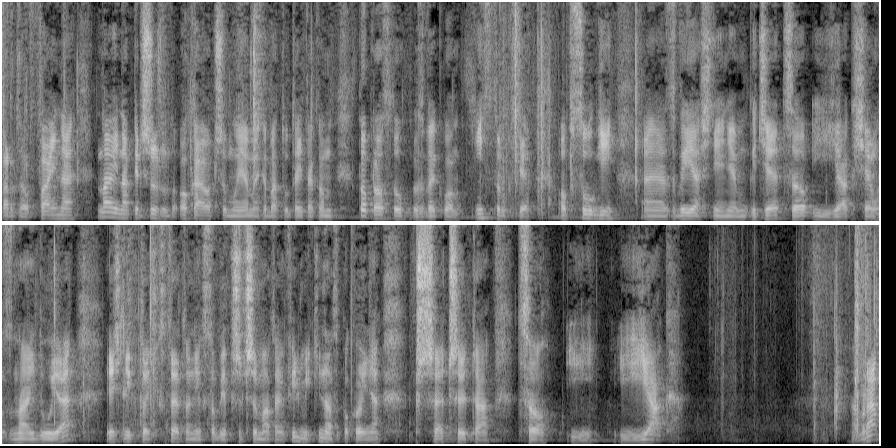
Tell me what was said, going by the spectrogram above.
bardzo fajne. No i na pierwszy rzut oka otrzymujemy chyba tutaj taką po prostu zwykłą instrukcję obsługi e, z wyjaśnieniem, gdzie, co i jak się znajduje. Jeśli ktoś chce, to niech sobie przytrzyma ten filmik i na spokojnie przeczyta, co i jak. Dobra.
